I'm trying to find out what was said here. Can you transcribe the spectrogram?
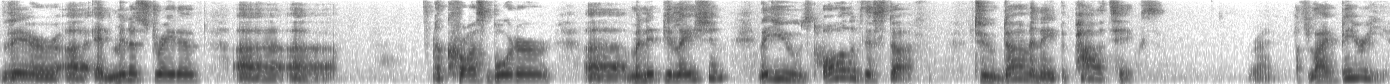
their uh, administrative, uh, uh, cross border uh, manipulation. They used all of this stuff to dominate the politics, right, of Liberia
